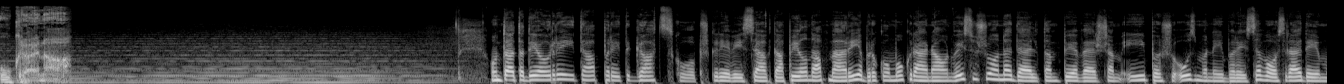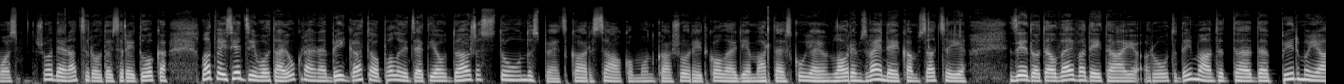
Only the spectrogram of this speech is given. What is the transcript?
Ukrainā. Un tā tad jau rīta aprita gads kopš Krievijas sāktā pilna apmēra iebrukuma Ukrainā, un visu šo nedēļu tam pievēršam īpašu uzmanību arī savos raidījumos. Šodien atceroties arī to, ka Latvijas iedzīvotāji Ukrainai bija gatavi palīdzēt jau dažas stundas pēc kara sākuma, un kā šorīt kolēģiem Martais Kujai un Laurim Zvejniekam sacīja Ziedot LV vadītāja Rūta Dimanta, tad pirmajā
